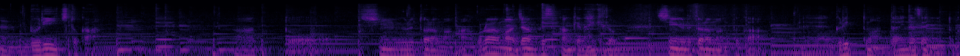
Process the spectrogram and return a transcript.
うんブリーチとか。シン・ウルトラマン。あこれはまあジャンプフェス関係ないけどシン・ウルトラマンとか、えーグリッドマンダイナゼノンとか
